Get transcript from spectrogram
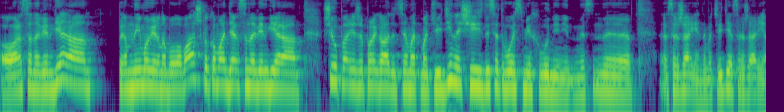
е, Арсена Венгера. Прям неймовірно було важко команді Арсена Венгера. Ще у Парижі пригадується мет Матюїді на 68-й хвилині. Ні, не, не Сержарі, не Матюїді, а Сержарі.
